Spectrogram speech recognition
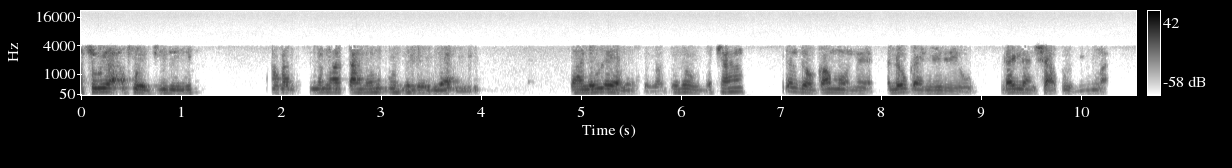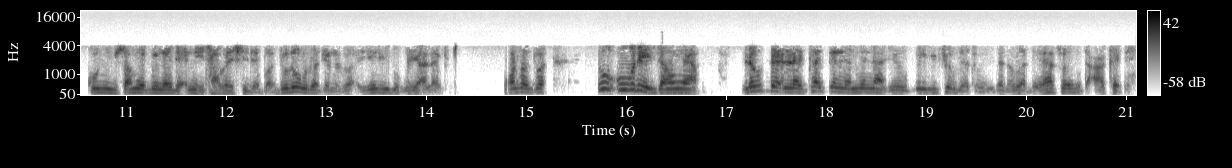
အစိုးရအဖွဲ့အစည်းတွေဟိုကမြန်မာတန်ရုံးဦးစီးတွေကဒါလုံးလိုက်ရတယ်ဆိုတော့သူတို့တခြား တက်တော်ကောင်းမွန်တဲ့အလုပ်ကိုင်လေးတွေကို လိုက်လံရှာဖွေပြီးမှကိုကြီးဆောင်ရွက်ပေးလိုက်တဲ့ အနေအထားပဲရှိတယ်ပေါ့ သူတို့ကတော့ ကျွန်တော်တို့အရေးယူလို့ မရလိုက်ဘူး ဘာလို့ဆိုတော့ သူဥပဒေအကြောင်းကလုတ်တဲ့အလိုက် ထိုက်တဲ့မျက်နှာကြီးကိုပြီးပြီး ဖြုတ်တယ်ဆိုရင် ကျွန်တော်တို့က တရားစွဲဖို့ တအားခက်တယ်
